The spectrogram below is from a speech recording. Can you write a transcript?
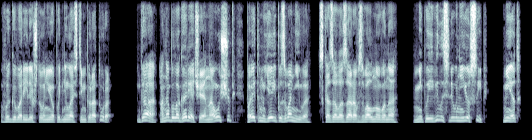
Вы говорили, что у нее поднялась температура? Да, она была горячая на ощупь, поэтому я и позвонила, сказала Зара взволнованно. Не появилась ли у нее сыпь? Нет,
